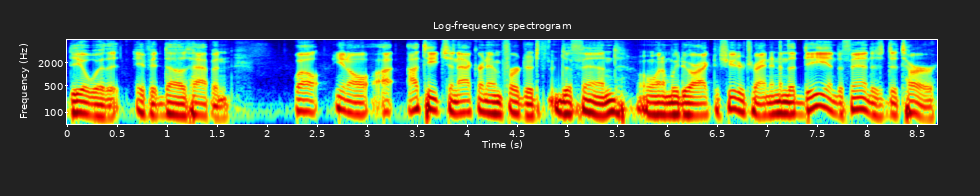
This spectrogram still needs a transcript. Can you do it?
deal with it if it does happen? Well, you know, I, I teach an acronym for def- defend when we do our active shooter training, and the D in defend is deter,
